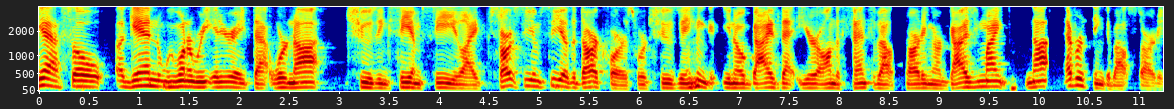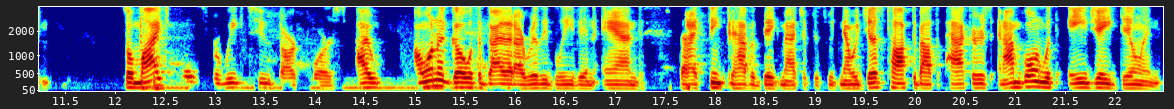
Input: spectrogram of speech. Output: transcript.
Yeah. So again, we want to reiterate that we're not choosing CMC like start CMC as a dark horse. We're choosing, you know, guys that you're on the fence about starting or guys you might not ever think about starting. So my choice for week two dark horse, I I want to go with a guy that I really believe in and that I think could have a big matchup this week. Now we just talked about the Packers, and I'm going with AJ Dillon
